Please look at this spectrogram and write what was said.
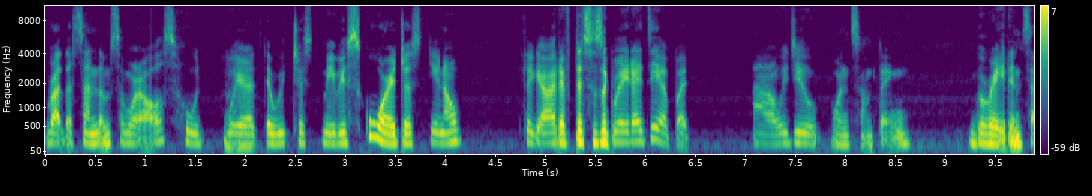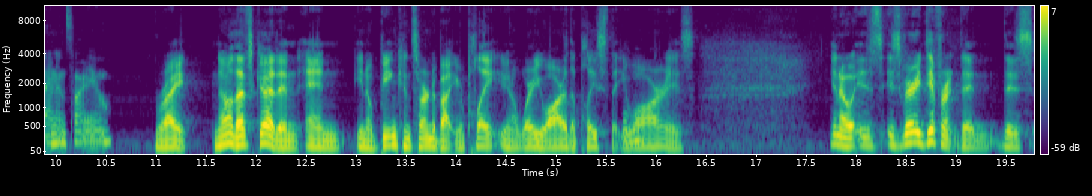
rather send them somewhere else who would, uh-huh. where they would just maybe score, just, you know, figure out if this is a great idea. But uh, we do want something great in San Antonio. Right. No, that's good. And, and, you know, being concerned about your place, you know, where you are, the place that you mm-hmm. are is, you know, is, is very different than this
